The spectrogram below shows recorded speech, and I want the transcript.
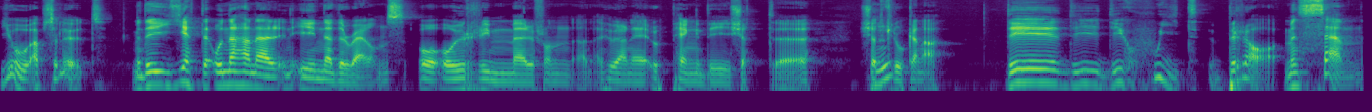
Jo, absolut. Men det är ju jätte... Och när han är i Netherrealms och, och rymmer från hur han är upphängd i kött, eh, köttkrokarna. Det, det, det är skitbra. Men sen...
